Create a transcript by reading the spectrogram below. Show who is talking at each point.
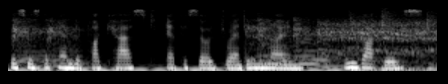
Speaker 1: This is the Panda Podcast, episode 29. We got this.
